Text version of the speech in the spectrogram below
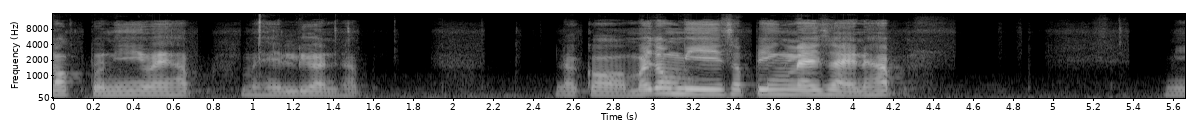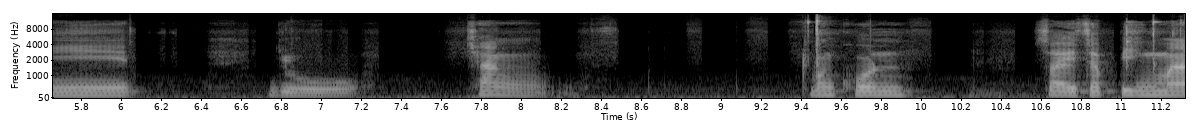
ล็อกตัวนี้ไว้ครับ ไม่ให้เลื่อนครับ แล้วก็ไม่ต้องมีสปริงอะไรใส่นะครับ มีอยู่ช่างบางคนใส่สปริงมา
